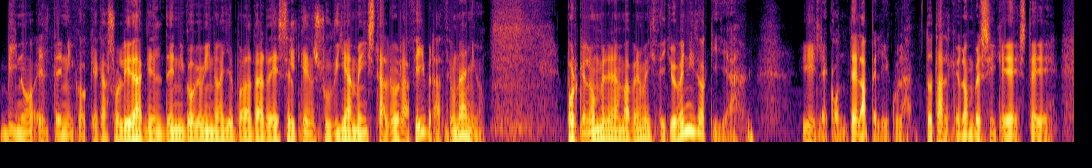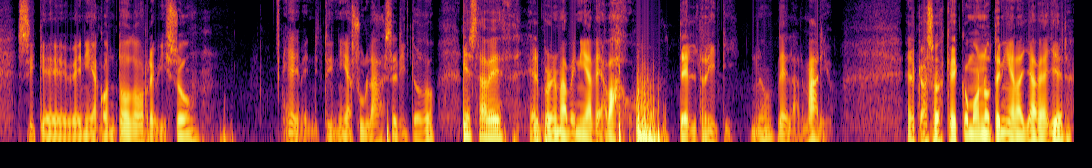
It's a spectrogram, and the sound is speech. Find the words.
vino el técnico. Qué casualidad que el técnico que vino ayer por la tarde es el que en su día me instaló la fibra hace un año. Porque el hombre nada más me dice, yo he venido aquí ya. Y le conté la película. Total, que el hombre sí que, este, sí que venía con todo, revisó, eh, tenía su láser y todo. Y esta vez el problema venía de abajo, del riti, ¿no? Del armario. El caso es que como no tenía la llave ayer,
